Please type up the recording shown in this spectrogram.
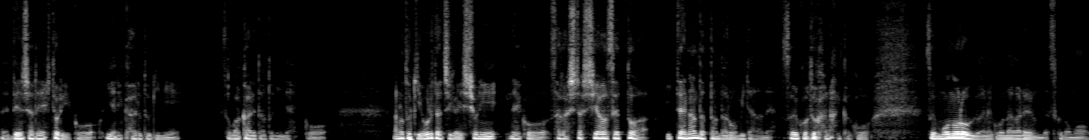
う、ね、電車で一人、こう、家に帰るときに、そう、別れた後にね、こう、あの時俺たちが一緒にね、こう、探した幸せとは一体何だったんだろうみたいなね、そういうことがなんかこう、そういうモノローグがね、こう流れるんですけども、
